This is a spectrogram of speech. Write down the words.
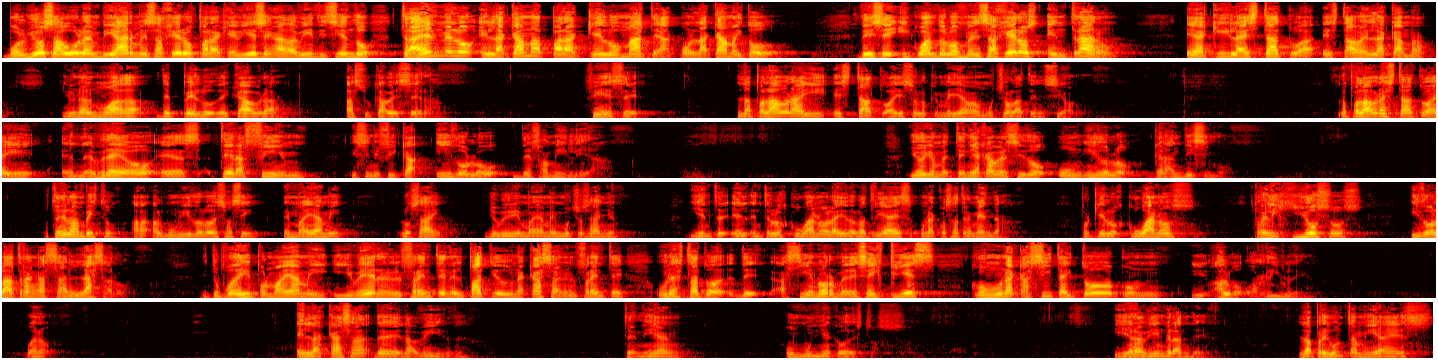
Volvió Saúl a enviar mensajeros para que viesen a David diciendo, traédmelo en la cama para que lo mate, con la cama y todo. Dice, y cuando los mensajeros entraron, he aquí la estatua estaba en la cama y una almohada de pelo de cabra a su cabecera. Fíjense, la palabra ahí estatua, y eso es lo que me llama mucho la atención. La palabra estatua ahí en hebreo es terafim y significa ídolo de familia. Y óigame, tenía que haber sido un ídolo grandísimo. ¿Ustedes lo han visto? ¿Algún ídolo de eso así? En Miami los hay. Yo viví en Miami muchos años. Y entre, los cubanos la idolatría es una cosa tremenda. Porque los cubanos religiosos idolatran a San Lázaro. Y tú puedes ir por Miami y, ver en el frente, en el patio de una casa, en el frente, una estatua de, así enorme, de seis pies, con una casita y todo, con algo horrible. Bueno, en la casa de David tenían un muñeco de estos. Y era bien grande. La pregunta mía es,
